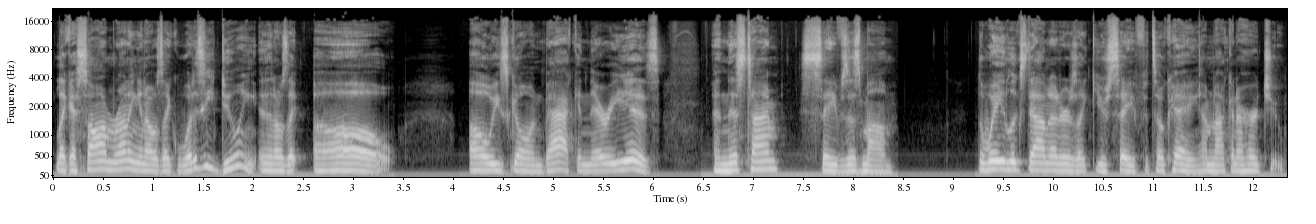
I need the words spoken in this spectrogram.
Like I saw him running and I was like, "What is he doing?" And then I was like, "Oh, oh, he's going back, and there he is. And this time, saves his mom. The way he looks down at her is like, You're safe. It's okay. I'm not going to hurt you.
